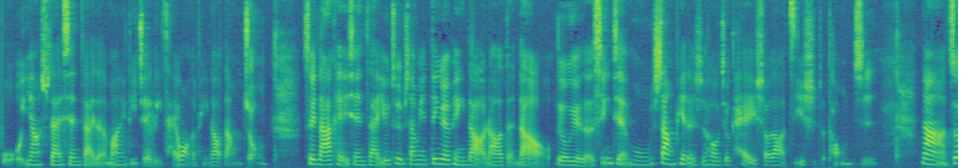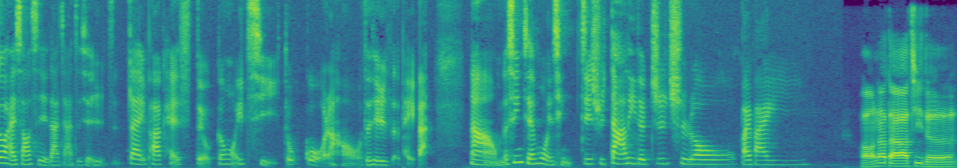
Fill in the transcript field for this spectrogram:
播，一样是在现在的 Money DJ 理财网的频道当中，所以大家可以先在 YouTube 上面订阅频道，然后等到六月的新节目上片的时候，就可以收到及时的通知。那最后还是要谢谢大家这些日子在 Podcast 都有跟我一起度过，然后这些日子的陪伴。那我们的新节目也请继续大力的支持喽，拜拜。好，那大家记得。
